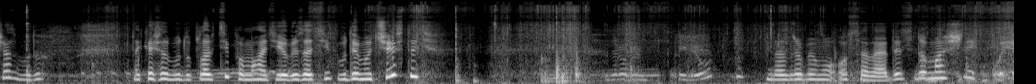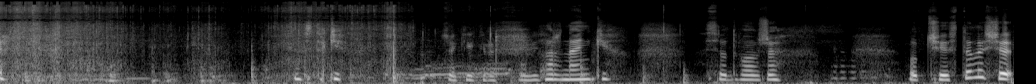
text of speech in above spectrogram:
Зараз буду. Так я зараз буду плавці допомагати їй обрізати, будемо чистити. Зробимо пільок. Да, зробимо оселедець домашній. Ой. Ось такі Які красиві. гарненькі. Все, два вже обчистили. Ще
